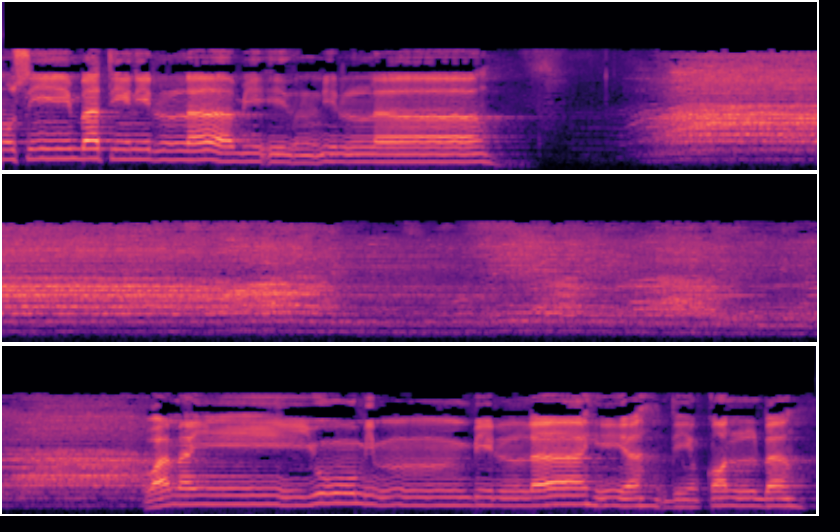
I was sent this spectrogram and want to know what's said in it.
مصيبة إلا بإذن الله. ومن يؤمن بالله يهد قلبه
